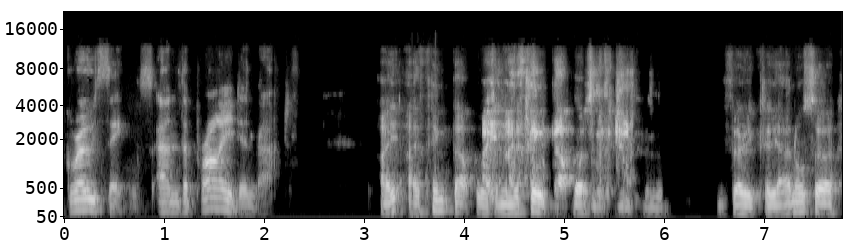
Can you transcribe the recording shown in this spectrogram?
grow things and the pride in that. I i think that was I, mean, the children that very clearly. And also, it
